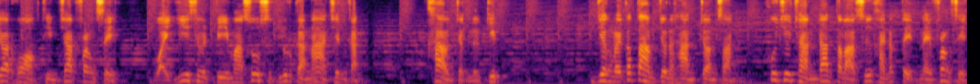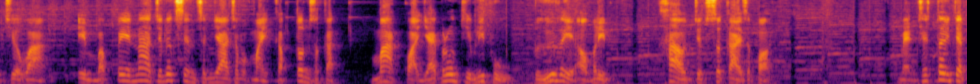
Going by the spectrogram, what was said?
ยอดหัวหอกทีมชาติฝรั่งเศสวัย 21 ปีมาสู้ศึกฤดูกาลหน้าเช่นกัน ข่าวจากเลอกิฟอย่างไรก็ตามโจนาธานจอห์นสัน ผู้เชี่ยวชาญด้านตลาดซื้อขายนักเตะในฝรั่งเศสเชื่อว่าเอ็มบัปเป้น่าจะเลือกเซ็นสัญญาฉบับใหม่กับต้นสกัด มากกว่าย้ายไปร่วมทีมลิเวอร์พูลหรือเรอัลมาดริดข่าวจากสกายสปอร์ต แมนเชสเตอร์ยูไนเต็ด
